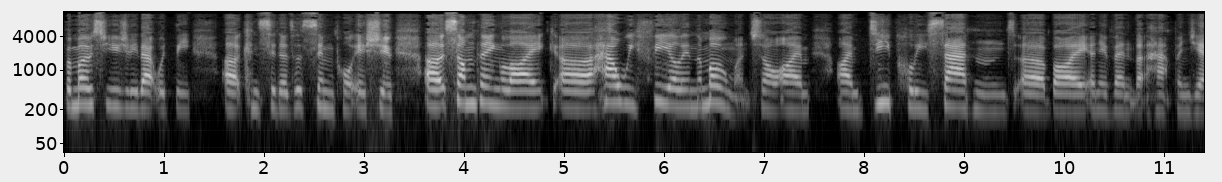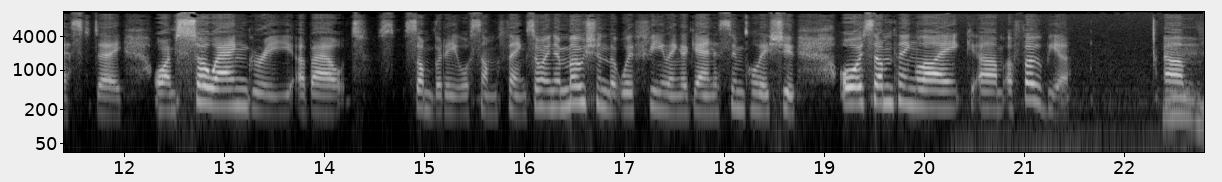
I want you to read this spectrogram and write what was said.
but most usually that would be uh, considered a simple issue. Uh, something like uh, how we feel in the moment so I'm I'm deeply saddened uh, by an event that happened yesterday, or I'm so angry about somebody or something. So an emotion that we're feeling, again, a simple issue, or something like um, a phobia. Um, mm.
